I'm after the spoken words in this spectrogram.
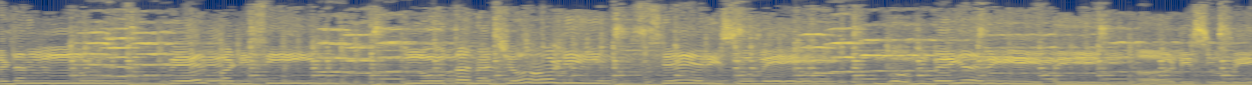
ಪ್ರೇಮಿಗಳನ್ನು ಬೇರ್ಪಡಿಸಿ ನೂತನ ಜೋಡಿಯ ಸೇರಿಸುವೆ ಬೊಂಬೆಯ ರೀತಿ ಆಡಿಸುವೆ.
